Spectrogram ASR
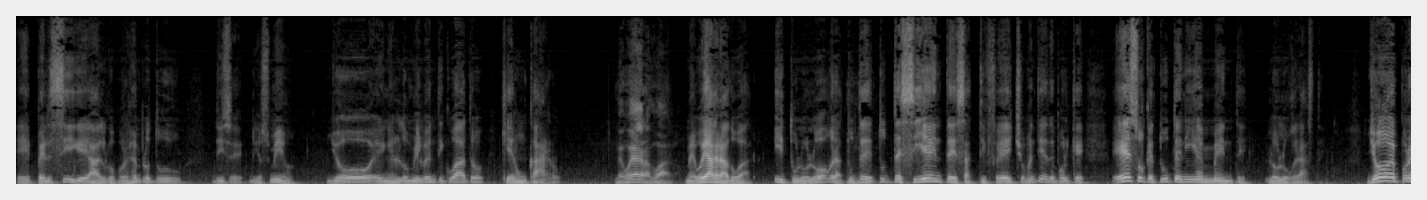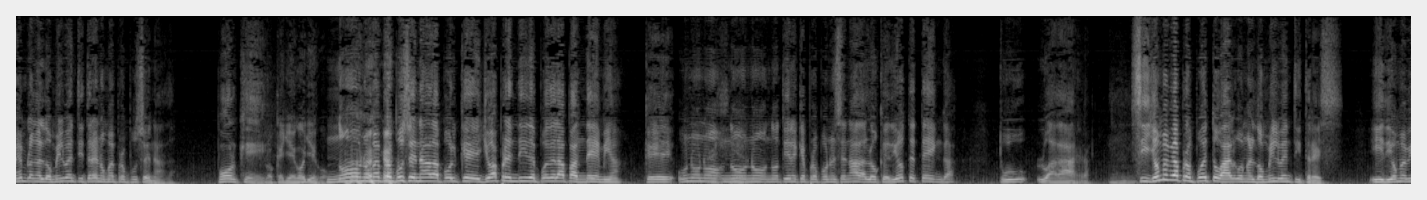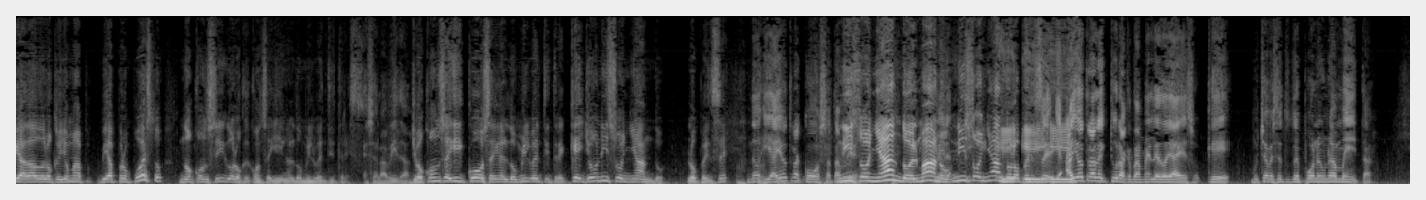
eh, persigue algo. Por ejemplo, tú dices, Dios mío, yo en el 2024 quiero un carro Me voy a graduar. me voy a graduar y tú lo logras, tú, te, tú te sientes satisfecho, ¿me entiendes? Porque eso que tú tenías en mente lo lograste. Yo, por ejemplo, en el 2023 no me propuse nada. Porque Lo que llegó, llegó. No, no me propuse nada porque yo aprendí después de la pandemia que uno no, no, no, no tiene que proponerse nada. Lo que Dios te tenga, tú lo agarras. Si yo me había propuesto algo en el 2023 y Dios me había dado lo que yo me había propuesto, no consigo lo que conseguí en el 2023. esa es la vida. Yo conseguí cosas en el 2023 que yo ni soñando lo pensé. No, y hay otra cosa también. Ni soñando, hermano, Mira, ni soñando y- lo pensé. y hay otra lectura que también le doy a eso, que muchas veces tú te pones una meta,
